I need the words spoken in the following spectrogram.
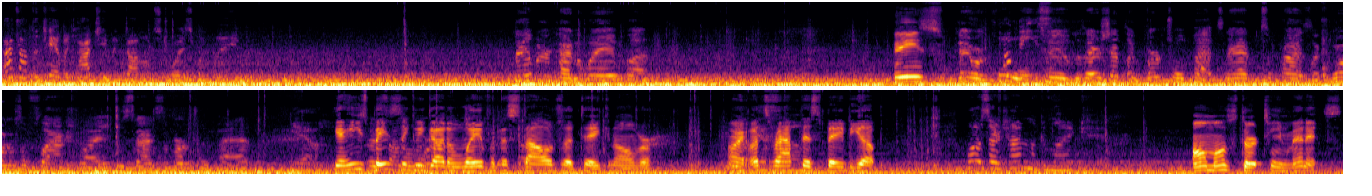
I thought the Tamagotchi McDonald's toys were lame. They were kind of lame, but These, they were cool Puppies. too, because they were shaped like virtual pets, and they had surprises. Like one was a flashlight, this guy's the virtual pet. Yeah. yeah, he's There's basically got a more. wave of nostalgia taking over. Alright, Yeah, let's wrap so. this baby up. What was our time looking like? Almost 13 minutes.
